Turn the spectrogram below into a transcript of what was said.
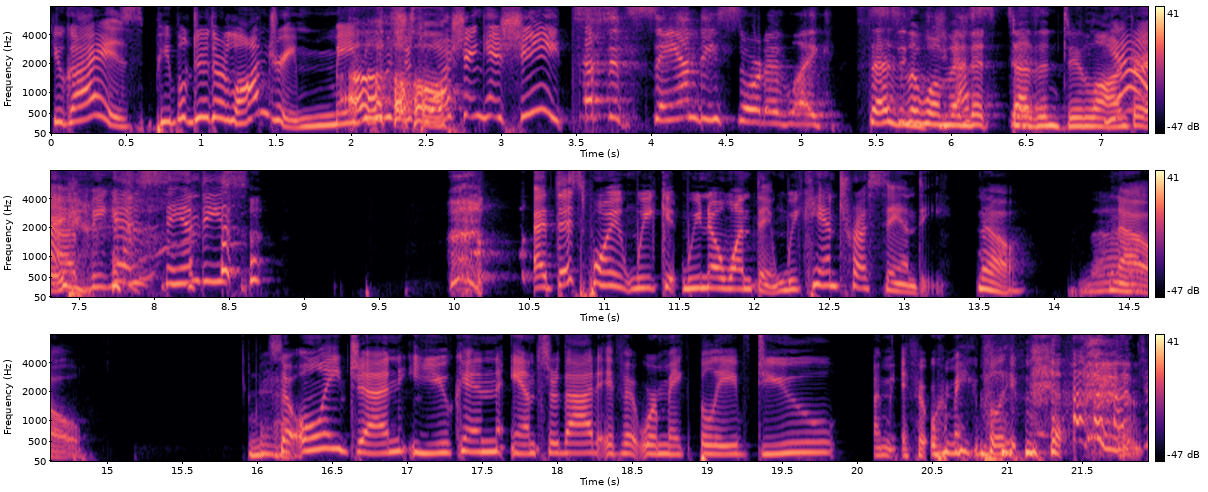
You guys, people do their laundry. Maybe he was just Oh. washing his sheets. Except that Sandy sort of like Says the woman that suggested- doesn't do laundry. Yeah, because Sandy's. At this point, we can, we know one thing: we can't trust Sandy. no. No. No. So only Jen, you can answer that. If it were make believe, do you? I mean, if it were make believe, Because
